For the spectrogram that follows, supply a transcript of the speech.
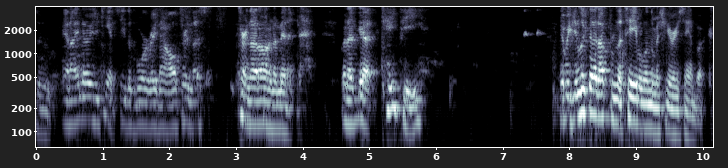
So, and I know you can't see the board right now. I'll turn this, turn that on in a minute. But I've got KP. And we can look that up from the table in the machinery's handbook.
